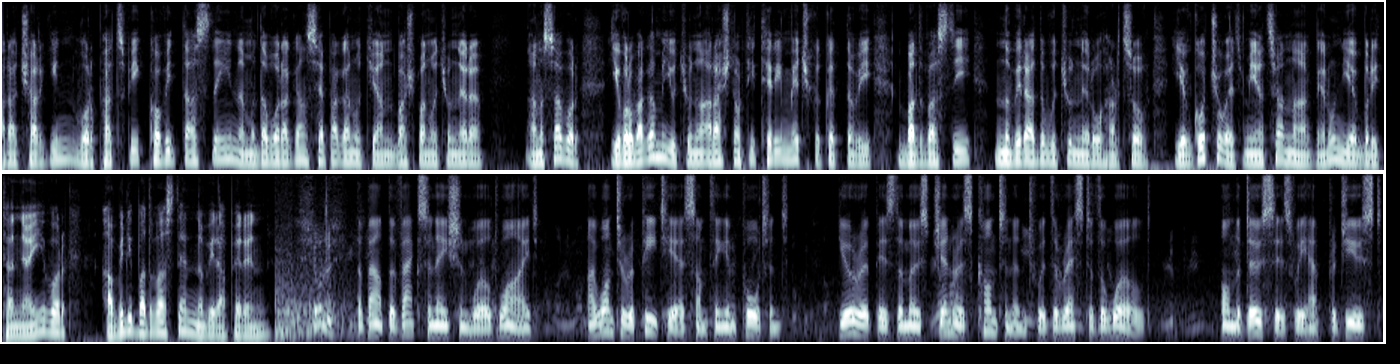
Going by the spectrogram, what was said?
առաջարկին, որ բացվի COVID-19 մտավորական սեփականության պաշտպանությունները Անասա որ Եվրոպական միությունը առաջնորդի թերի մեջ կգտնվի բադվաստի նվիրատվություններով հարցով եւ գոչուեց Միացյալ Նահանգներուն եւ Բրիտանիայի որ ավելի բադվաստներ նվիրապերեն About the vaccination worldwide I want to repeat here something important. Europe is the most generous continent with the rest of the world. On the doses we have produced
